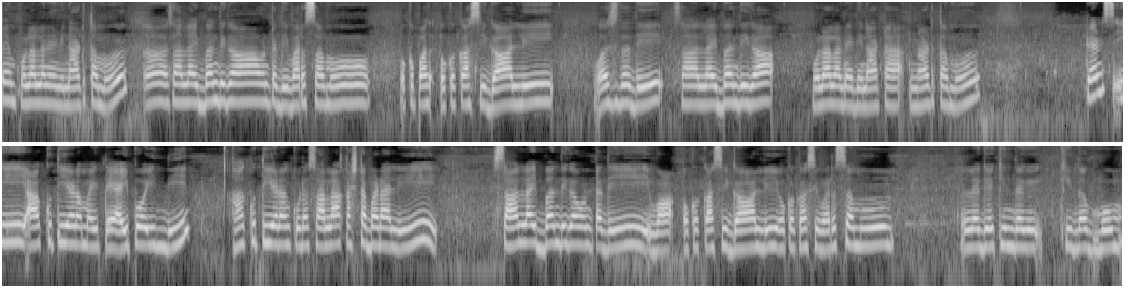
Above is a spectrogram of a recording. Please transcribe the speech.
మేము పొలాలు అనేవి నాటుతాము చాలా ఇబ్బందిగా ఉంటుంది. వర్షము ఒక ప ఒక కాసి గాలి వస్తుంది. చాలా ఇబ్బందిగా పొలాలు అనేది నాట నాటుతాము. ఫ్రెండ్స్ ఈ ఆకు తీయడం అయితే అయిపోయింది. ఆకు తీయడం కూడా చాలా కష్టపడాలి. చాలా ఇబ్బందిగా ఉంటుంది. వా ఒక కాసి గాలి ఒక కాసి వర్షము అలాగే కింద కింద భూమి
